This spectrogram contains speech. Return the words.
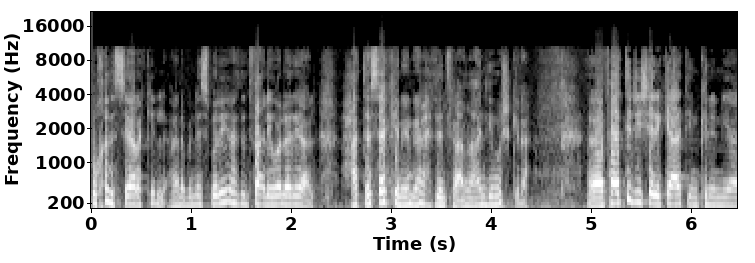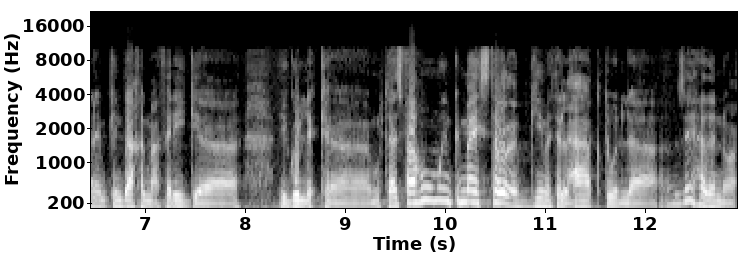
وخذ السيارة كلها. أنا بالنسبة لي لا تدفع لي ولا ريال. حتى سكن أنا لا تدفع ما عندي مشكلة. آه فتجي شركات يمكن إني أنا يمكن داخل مع فريق آه يقول لك آه ممتاز. فهو يمكن ما يستوعب قيمة العقد ولا زي هذا النوع.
